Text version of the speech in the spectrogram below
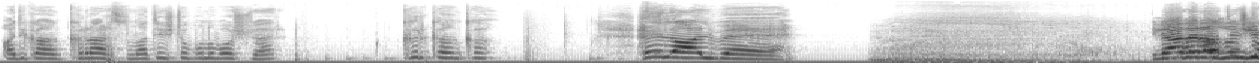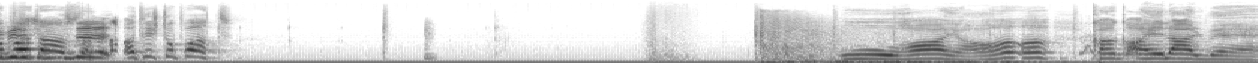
Hadi kanka kırarsın ateş topunu boş ver. Kır kanka. Helal be. Birader az önce birisi at bize... Ateş topu at. Oha ya. Kanka helal be.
